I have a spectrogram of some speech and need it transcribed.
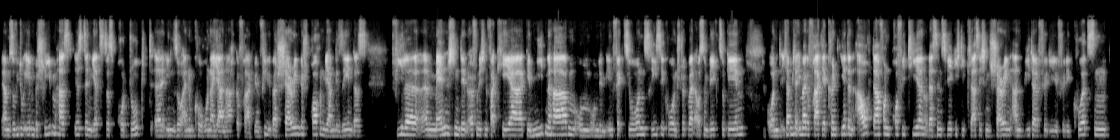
ähm, so wie du eben beschrieben hast, ist denn jetzt das Produkt äh, in so einem Corona-Jahr nachgefragt? Wir haben viel über Sharing gesprochen. Wir haben gesehen, dass viele äh, Menschen den öffentlichen Verkehr gemieden haben, um, um dem Infektionsrisiko ein Stück weit aus dem Weg zu gehen. Und ich habe mich dann immer gefragt, ja, könnt ihr denn auch davon profitieren oder sind es wirklich die klassischen Sharing-Anbieter für die, für die kurzen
